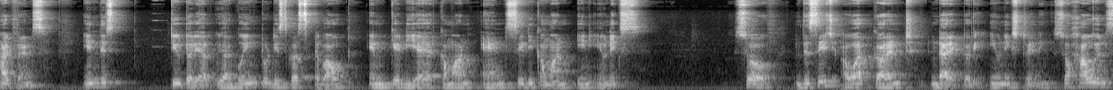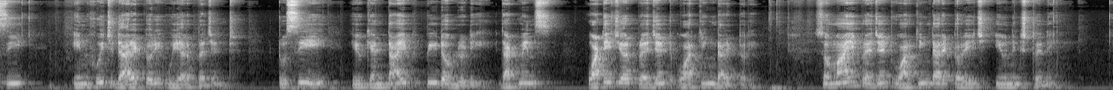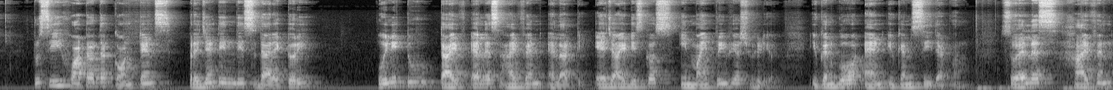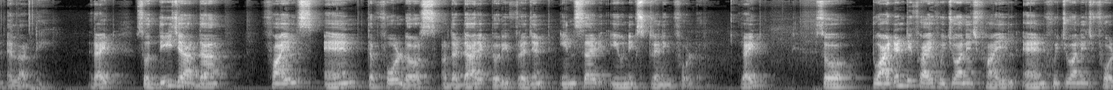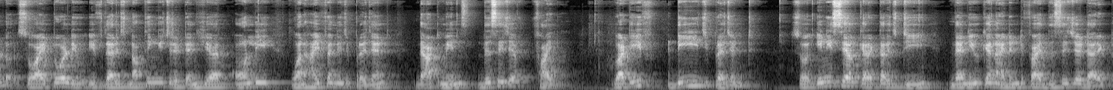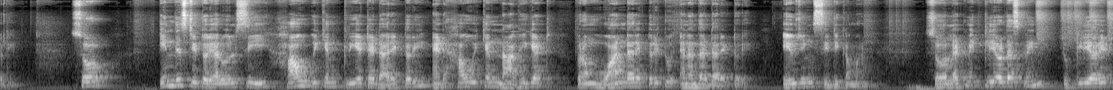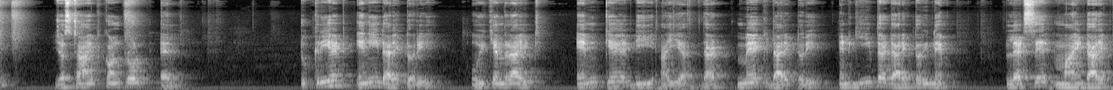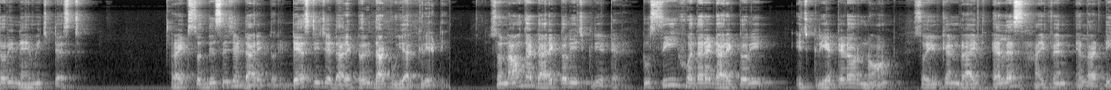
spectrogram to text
Hi friends, in this tutorial we are going to discuss about mkdir command and cd command in Unix. So this is our current directory Unix training. So how we'll see in which directory we are present. To see you can type pwd that means what is your present working directory. So my present working directory is Unix training to see what are the contents present in this directory, we need to type ls-lrt as I discussed in my previous video. You can go and you can see that one. So ls-lrt, right? So these are the files and the folders or the directory present inside Unix training folder, right? So to identify which one is file and which one is folder. So I told you if there is nothing is written here, only one hyphen is present, that means this is a file. But if D is present, so initial character is D, then you can identify this is a directory. So in this tutorial, we will see how we can create a directory and how we can navigate from one directory to another directory using cd command. So let me clear the screen. To clear it, just type Ctrl L. To create any directory, we can write mkdir that make directory and give the directory name. Let's say my directory name is test. Right, so this is a directory. Test is a directory that we are creating. So now the directory is created. To see whether a directory is created or not, so you can write ls hyphen lrt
